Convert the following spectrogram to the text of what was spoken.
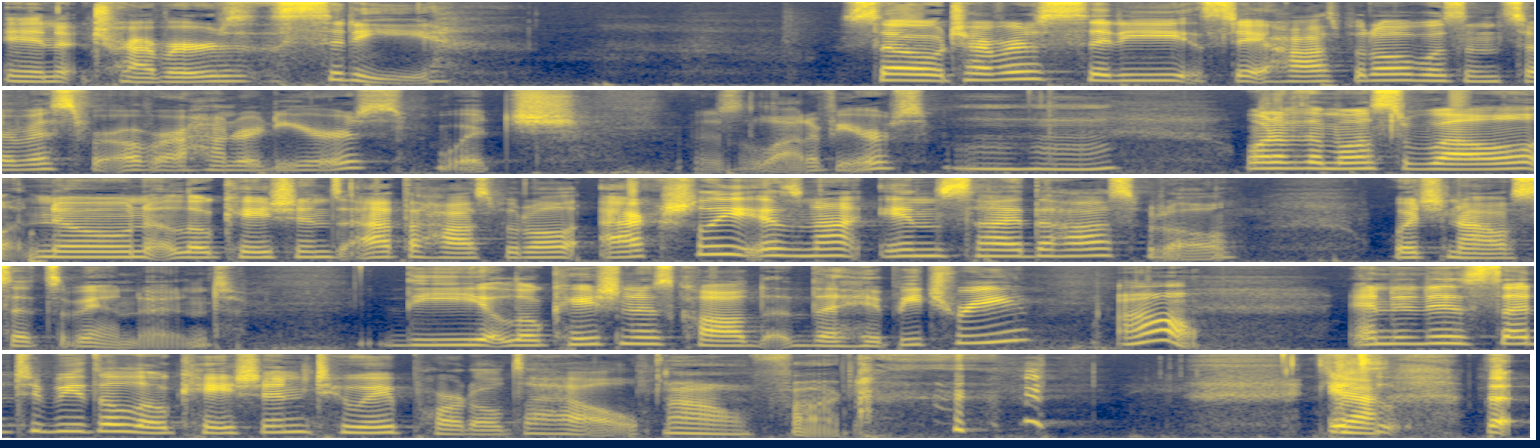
in Traverse City. So, Traverse City State Hospital was in service for over 100 years, which is a lot of years. mm-hmm. One of the most well known locations at the hospital actually is not inside the hospital, which now sits abandoned. The location is called the Hippie Tree, Oh. and it is said to be the location to a portal to hell. Oh, fuck. Yeah. That,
